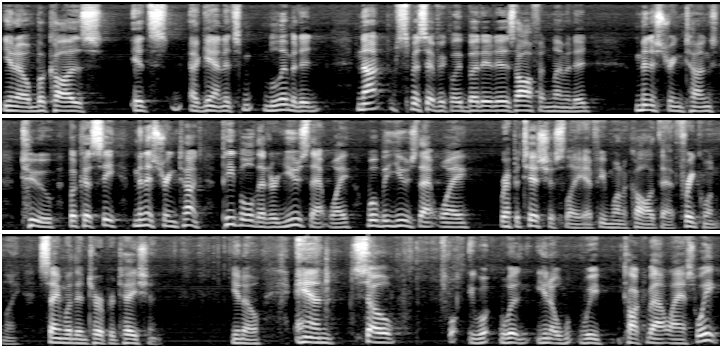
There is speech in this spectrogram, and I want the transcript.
you know, because it's, again, it's limited, not specifically, but it is often limited ministering tongues to, because see, ministering tongues, people that are used that way will be used that way repetitiously, if you want to call it that, frequently. Same with interpretation, you know. And so, you know, we talked about last week.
